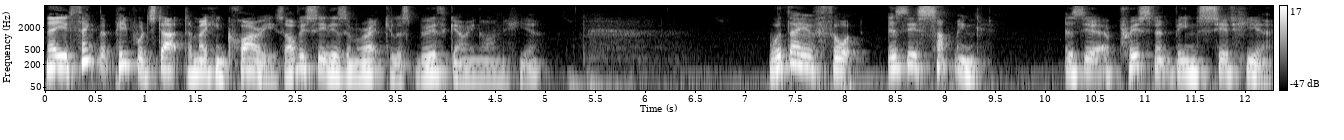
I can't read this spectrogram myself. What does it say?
Now, you'd think that people would start to make inquiries. Obviously, there's a miraculous birth going on here. Would they have thought, is there something, is there a precedent being set here?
